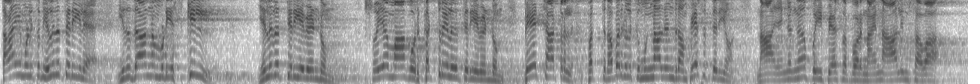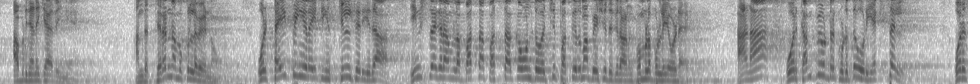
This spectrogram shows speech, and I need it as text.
தாய்மொழி தமிழ் எழுத தெரியல. இதுதான் நம்முடைய ஸ்கில் எழுத தெரிய வேண்டும். சுயமாக ஒரு கட்டுரை எழுத தெரிய வேண்டும். பேச்சாற்றல். பத்து நபர்களுக்கு முன்னால் என்று நாம் பேச தெரியும். நான் எங்கெங்க போய் பேச போகிறேன் நான் என்ன ஆலிம்சாவா? அப்படி நினைக்காதீங்க. அந்த திறன் நமக்குள்ளே வேணும். ஒரு டைப்பிங் ரைட்டிங் ஸ்கில் தெரியுதா? இன்ஸ்டாகிராமில் பார்த்தா பத்து அக்கௌண்ட் வச்சு பத்து விதமாக பேசிட்டு இருக்கிறாங்க பொம்பளை பிள்ளையோட. ஆனால் ஒரு கம்ப்யூட்டர் கொடுத்து ஒரு எக்ஸல் ஒரு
